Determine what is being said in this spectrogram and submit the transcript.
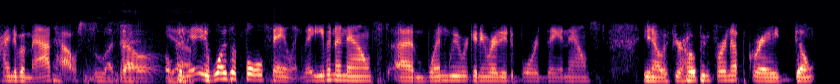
kind of a madhouse. Ooh, so yeah. it, it was a full sailing. They even announced um, when we were getting ready to board. They announced, you know, if you're hoping for an upgrade, don't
